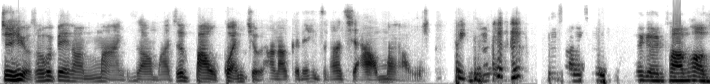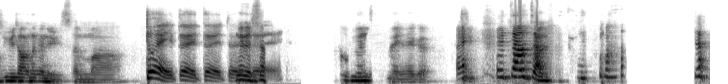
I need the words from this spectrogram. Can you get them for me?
就是有时候会被他们骂，你知道吗？就是把我灌酒，然后隔天早上起来还要骂我。上 次那个 clubhouse 遇到那个女生吗？对对对对，那个是杜边美那个。哎哎，这样讲吗？这样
